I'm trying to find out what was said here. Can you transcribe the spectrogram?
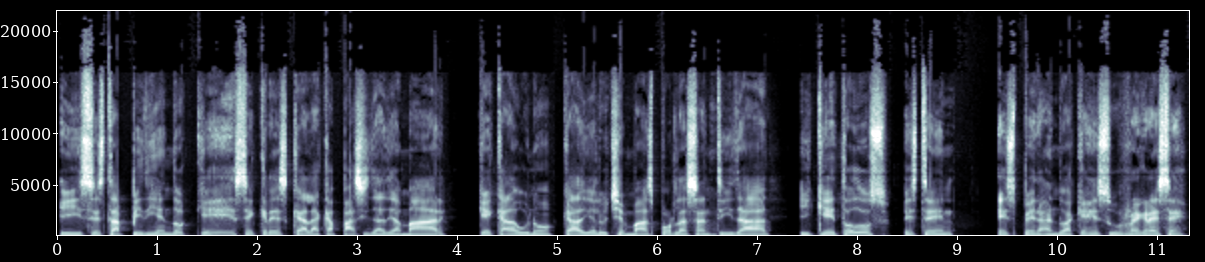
y se está pidiendo que se crezca la capacidad de amar, que cada uno cada día luche más por la santidad y que todos estén esperando a que Jesús regrese.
